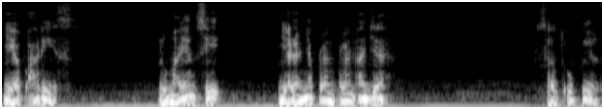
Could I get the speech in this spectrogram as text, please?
Jawab Aris. Lumayan sih, jalannya pelan-pelan aja. Saud Upil.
